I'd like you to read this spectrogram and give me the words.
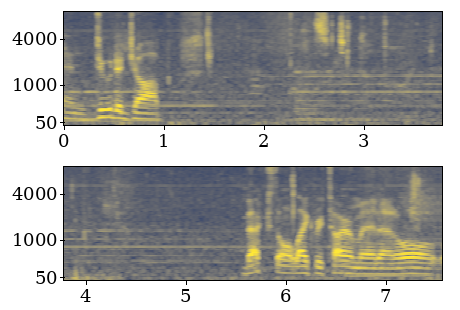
and do the job. Becks don't like retirement at all.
